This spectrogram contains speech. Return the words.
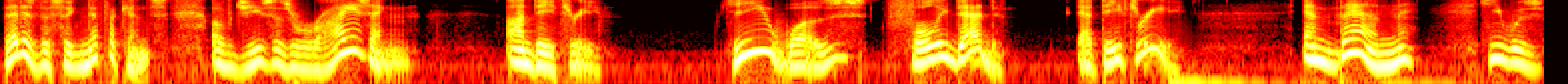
That is the significance of Jesus rising on day three. He was fully dead at day three. And then he was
